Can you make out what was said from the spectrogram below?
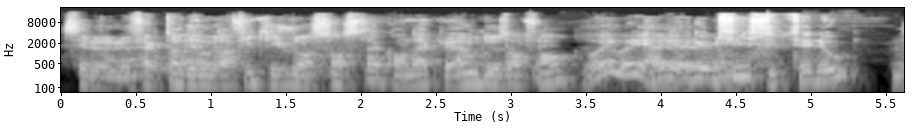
c'est le, le facteur démographique qui joue dans ce sens-là, quand on a que un ou deux enfants. Oui, oui, Euh, 1,6, c'est nous. Hmm.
